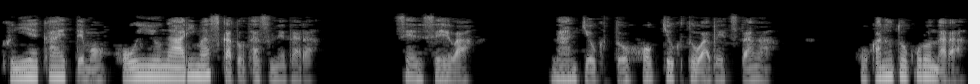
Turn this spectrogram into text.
国へ帰っても法友がありますかと尋ねたら、先生は南極と北極とは別だが、他のところなら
